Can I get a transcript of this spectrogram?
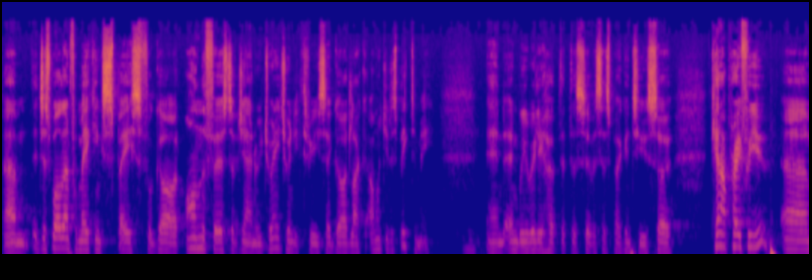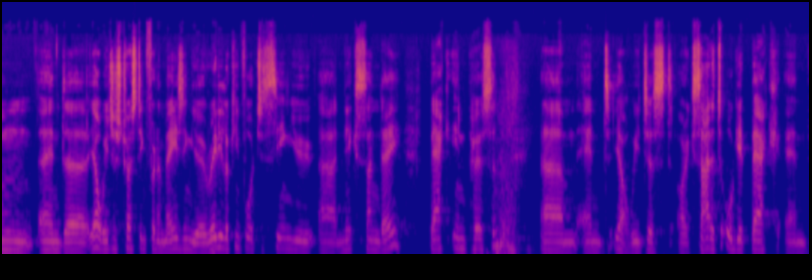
um, just well done for making space for God on the first of January, 2023. Say, God, like I want you to speak to me, and and we really hope that this service has spoken to you. So can I pray for you? Um, and uh, yeah, we're just trusting for an amazing year. Really looking forward to seeing you uh, next Sunday back in person. Um, and yeah, we just are excited to all get back. And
